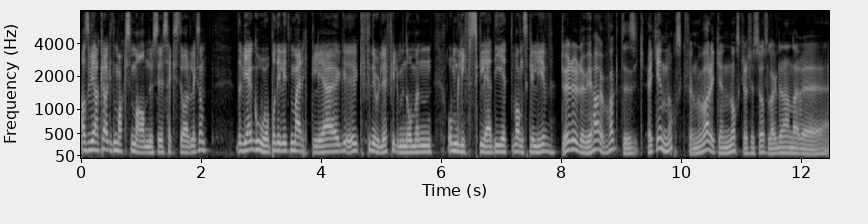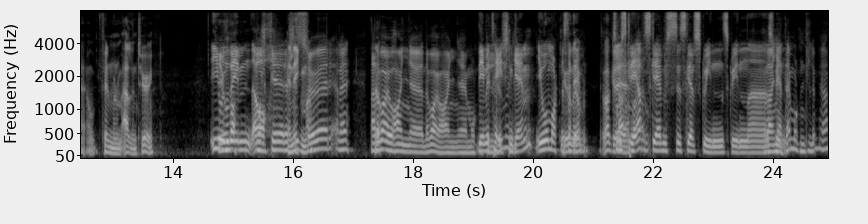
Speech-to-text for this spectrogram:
Altså, Vi har ikke laget maks Manus i 60 år, liksom. Vi er gode på de litt merkelige, finurlige filmene om, en, om livsglede i et vanskelig liv. Du, du, du, vi har jo faktisk Ikke en norsk film, var det ikke en norsk regissør som lagde den der eh, filmen om Alan Turing? Jo, da, de, åh, norsk regissør, eller? Nei, det var jo han, eh, det var jo han eh, Morten The Imitation Game. Jo, Morten stemmer. jo. Som skrev, skrev, skrev screen, screen, uh, er han screen. heter? Morten Tillum, ja.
